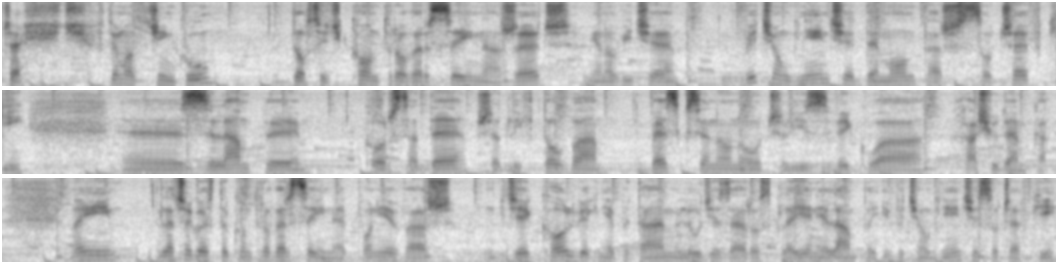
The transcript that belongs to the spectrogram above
Cześć. W tym odcinku dosyć kontrowersyjna rzecz, mianowicie wyciągnięcie, demontaż soczewki e, z lampy Corsa D przedliftowa bez ksenonu, czyli zwykła H7. No i dlaczego jest to kontrowersyjne? Ponieważ gdziekolwiek nie pytałem, ludzie za rozklejenie lampy i wyciągnięcie soczewki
